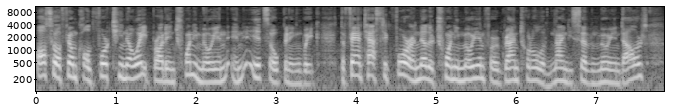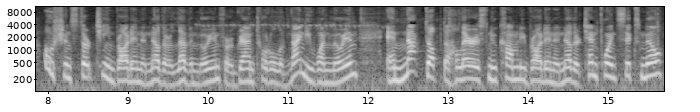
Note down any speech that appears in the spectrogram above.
Also, a film called 1408 brought in 20 million in its opening week. The Fantastic Four, another 20 million for a grand total of $97 million. Ocean's 13 brought in another 11 million for a grand total of 91 million. And Knocked Up, the hilarious new comedy, brought in another 10.6 mil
